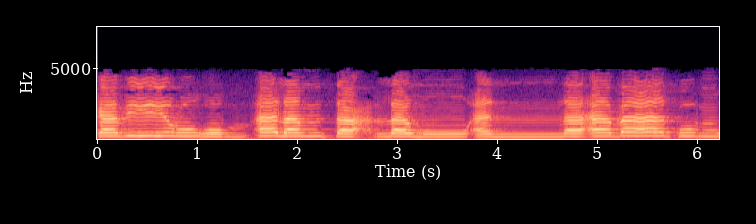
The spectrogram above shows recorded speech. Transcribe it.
كَبِيرُهُمْ أَلَمْ تَعْلَمُوا أَنَّ أَبَاكُمْ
